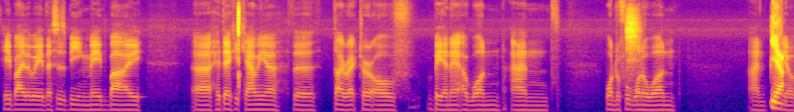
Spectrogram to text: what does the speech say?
"Hey, by the way, this is being made by uh, Hideki Kamiya, the director of Bayonetta one and Wonderful 101 and Yeah. you know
